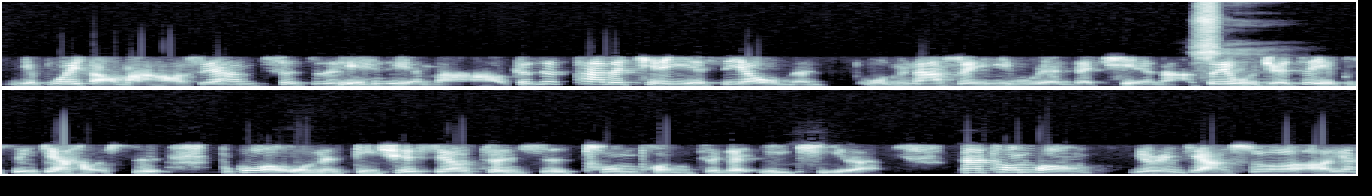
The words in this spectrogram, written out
也不会倒嘛哈。虽然他们赤字连连嘛哈，可是他的钱也是要我们我们纳税义务人的钱呐，所以我觉得这也不是一件好事。不过我们的确是要正视通膨这个议题了。那通膨，有人讲说啊、呃，要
